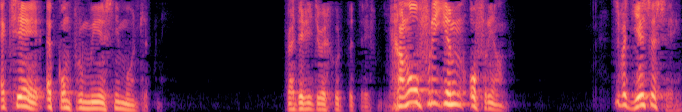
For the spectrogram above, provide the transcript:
Ek sê 'n kompromie is nie moontlik nie. Wat dit twee goed betref nie. Jy gaan of vir die een of vir die ander. Dis wat Jesus sê.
